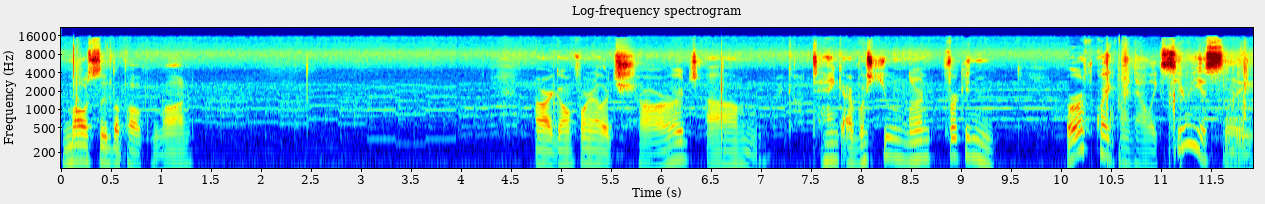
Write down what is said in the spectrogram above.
Mostly the Pokemon. Alright, going for another charge. Um, Tank, I wish you learned freaking Earthquake by now. Like, seriously.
